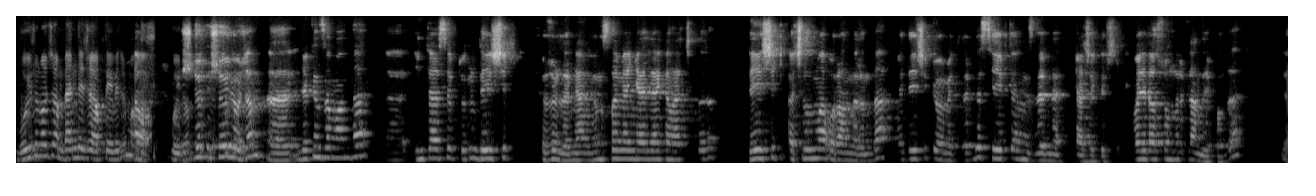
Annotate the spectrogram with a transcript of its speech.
Buyurun hocam ben de cevaplayabilirim ama Tamam. buyurun. Şö- şöyle hocam, e, yakın zamanda e, interseptörün değişik, özür dilerim yani yanıslama engelleyen kanatçıkların değişik açılma oranlarında ve değişik geometrilerinde CFD analizlerini gerçekleştirdik. Validasyonları falan da yapıldı. E,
